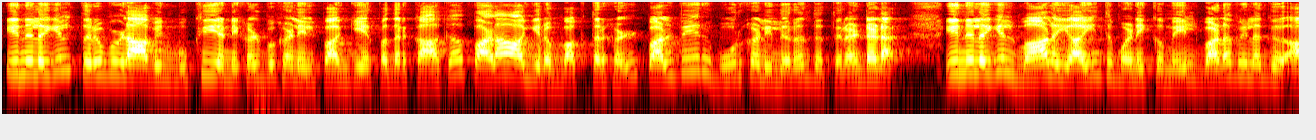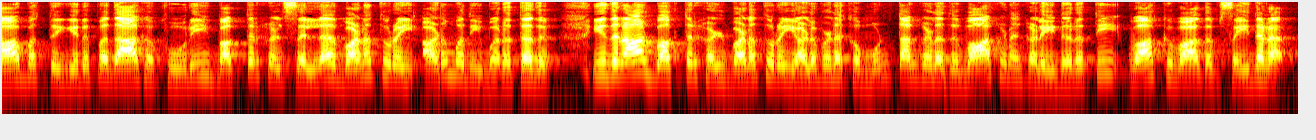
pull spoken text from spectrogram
இந்நிலையில் திருவிழாவின் முக்கிய நிகழ்வுகளில் பங்கேற்பதற்காக பல ஆயிரம் பக்தர்கள் பல்வேறு ஊர்களிலிருந்து திரண்டனர். இந்நிலையில் மாலை ஐந்து மணிக்கு மேல் வனவிலங்கு ஆபத்து இருப்பதாக கூறி பக்தர்கள் செல்ல வனத்துறை அனுமதி மறுத்தது. இதனால் பக்தர்கள் வனத்துறை அலுவலகம் முன் தங்களது வாகனங்களை நிறுத்தி வாக்குவாதம் செய்தனர்.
